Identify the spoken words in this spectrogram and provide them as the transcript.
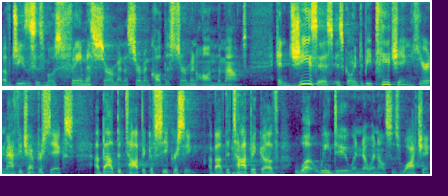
of Jesus' most famous sermon, a sermon called the Sermon on the Mount. And Jesus is going to be teaching here in Matthew chapter 6 about the topic of secrecy, about the topic of what we do when no one else is watching.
